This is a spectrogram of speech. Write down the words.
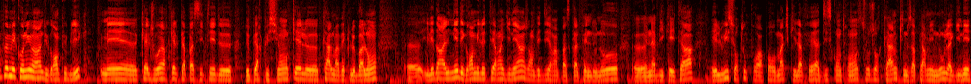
peu méconnu hein, du grand public, mais euh, quel joueur, quelle capacité de, percussion, quel euh, calme avec le ballon. Euh, il est dans la lignée des grands milieux de terrain guinéens, j'ai envie de dire, hein, Pascal Fendono, euh, Nabi Keita. Et lui, surtout pour rapport au match qu'il a fait à 10 contre 11, toujours calme, qui nous a permis, nous, la Guinée,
